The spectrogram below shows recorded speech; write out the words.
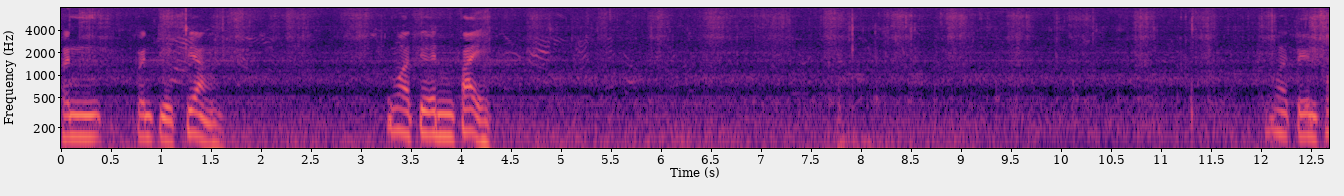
เป็นเป็นจูดเชี่ยงง่วงเตือนไฟ วเตือนไฟ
